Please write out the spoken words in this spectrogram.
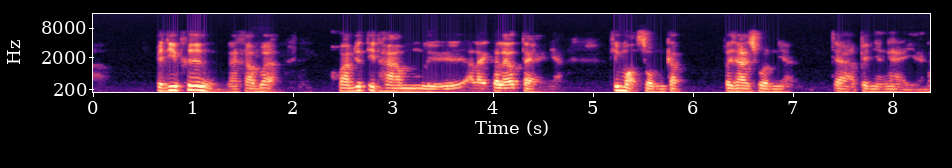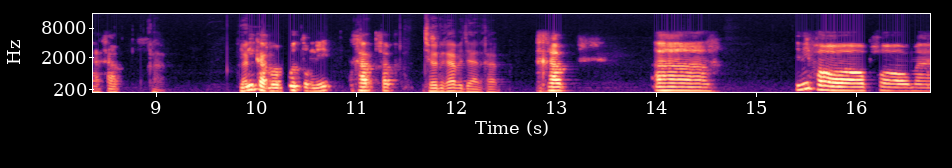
าเป็นที่พึ่งนะครับว่าความยุติธรรมหรืออะไรก็แล้วแต่เนี่ยที่เหมาะสมกับประชาชนเนี่ยจะเป็นยังไงนะครับ ครับทีนี้กลับมาพูดตรงนี้ครับครับ เชิญครับอาจารย์ครับครับอ่า ทีนี้พอพอมา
